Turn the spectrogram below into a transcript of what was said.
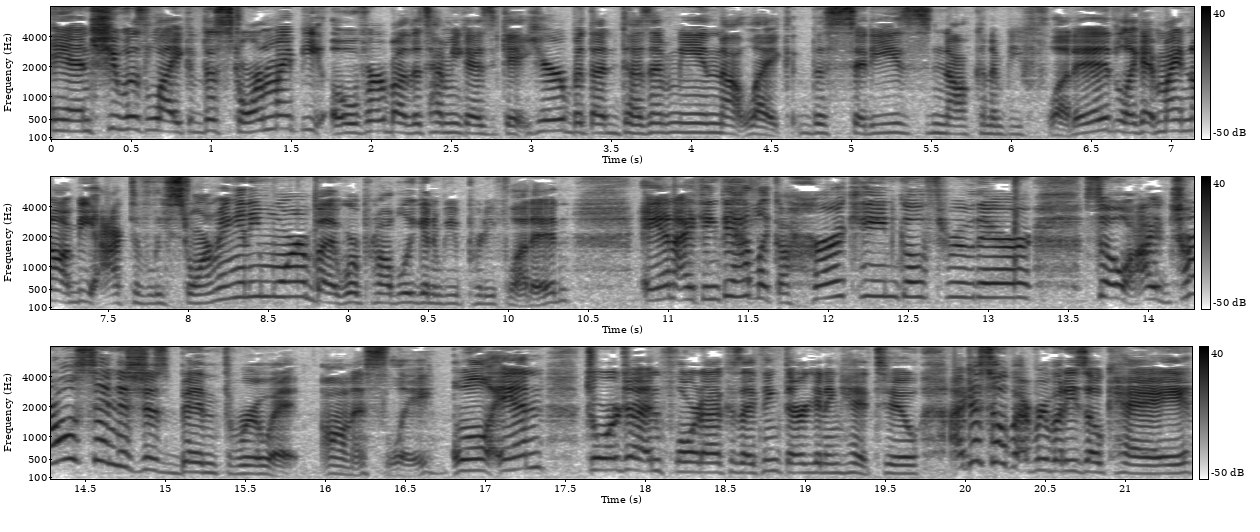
And she was like, the storm might be over by the time you guys get here, but that doesn't mean that like the city's not gonna be flooded. Like it might not be actively storming anymore, but we're probably gonna be pretty flooded. And I think they had like a hurricane go through there. So I Charleston has just been through it, honestly. Well, and Georgia and Florida, because I think they're getting hit too. I just hope everybody's okay.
